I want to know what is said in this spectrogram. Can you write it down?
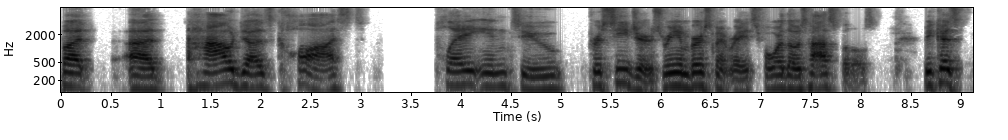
but uh, how does cost play into procedures, reimbursement rates for those hospitals? Because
